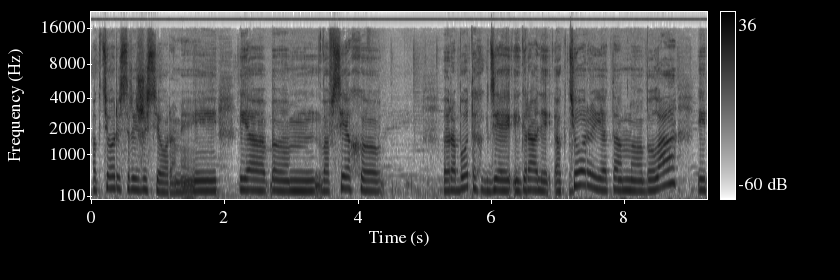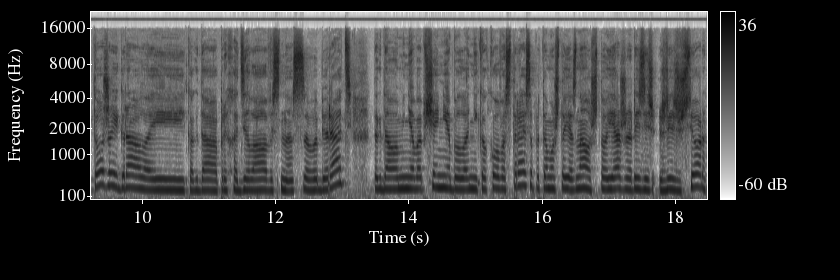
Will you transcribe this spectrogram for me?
актеры с режиссерами, и я э, во всех э, работах, где играли актеры, я там э, была и тоже играла. И когда приходила Алвис нас выбирать, тогда у меня вообще не было никакого стресса, потому что я знала, что я же режиссер,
